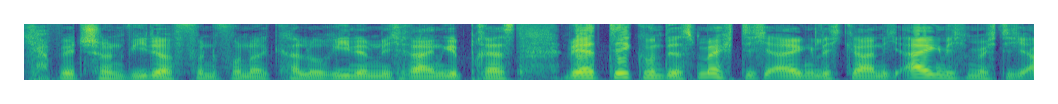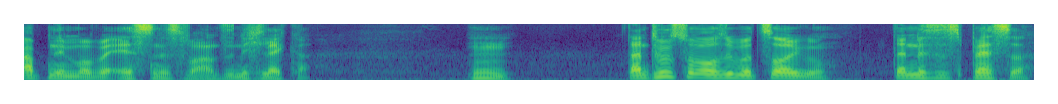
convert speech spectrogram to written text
ich habe jetzt schon wieder 500 Kalorien in mich reingepresst, werd dick und das möchte ich eigentlich gar nicht. Eigentlich möchte ich abnehmen, aber Essen ist wahnsinnig lecker. Hm. Dann tust du aus Überzeugung. Dann ist es besser.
